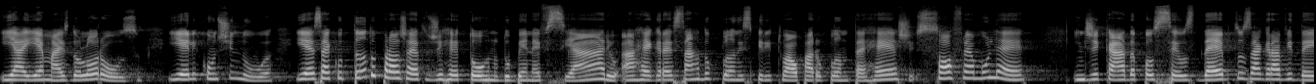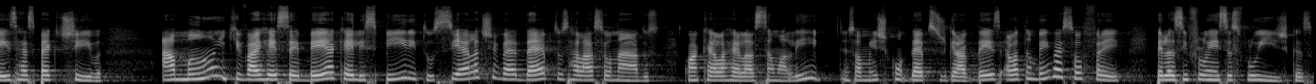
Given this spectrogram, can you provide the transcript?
E aí é mais doloroso. E ele continua. E executando o projeto de retorno do beneficiário a regressar do plano espiritual para o plano terrestre, sofre a mulher, indicada por seus débitos à gravidez respectiva a mãe que vai receber aquele espírito, se ela tiver débitos relacionados com aquela relação ali, principalmente com débitos de gravidez, ela também vai sofrer pelas influências fluídicas.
